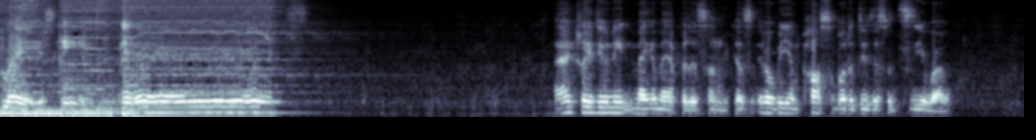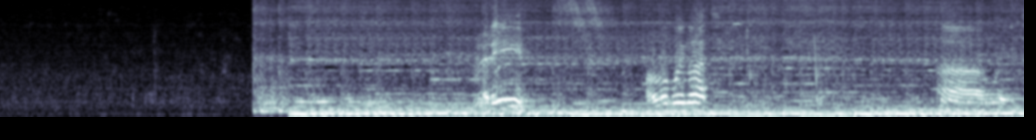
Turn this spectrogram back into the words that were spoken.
Blaze I actually do need Mega Man for this one because it'll be impossible to do this with Zero. Ready? Probably not. Ah, wait.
